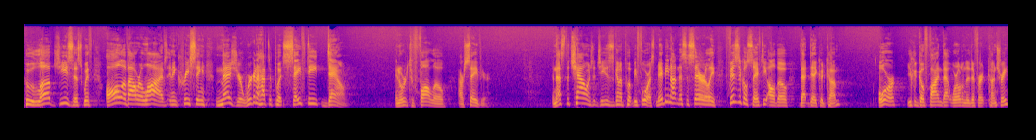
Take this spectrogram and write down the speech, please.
who love Jesus with all of our lives in increasing measure, we're going to have to put safety down in order to follow our Savior. And that's the challenge that Jesus is going to put before us. Maybe not necessarily physical safety, although that day could come, or you could go find that world in a different country.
